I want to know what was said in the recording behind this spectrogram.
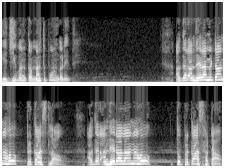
यह जीवन का महत्वपूर्ण गणित है। अगर अंधेरा मिटाना हो, प्रकाश लाओ। अगर अंधेरा लाना हो तो प्रकाश हटाओ।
